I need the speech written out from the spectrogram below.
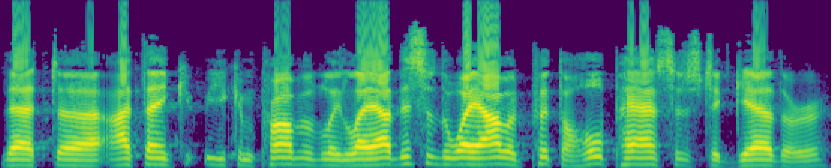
that uh, I think you can probably lay out. This is the way I would put the whole passage together.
